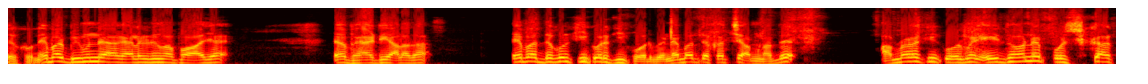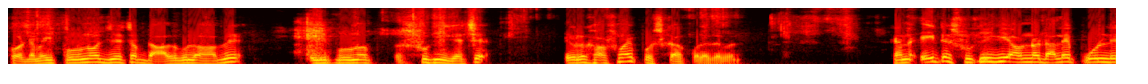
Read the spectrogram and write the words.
দেখুন, এবার বিভিন্ন অ্যাগ্লোনিমা পাওয়া যায়। এবার ভ্যারাইটি আলাদা। এবার দেখুন কি করে কি করবেন। এবার দেখাচ্ছি আপনাদের, আপনারা কি করবেন? এই ধরনের পরিষ্কার করে নেবেন। এই পুরনো যেসব ডালগুলো হবে এই পুরনো শুকিয়ে গেছে, এগুলো সবসময় পরিষ্কার করে দেবেন। কেন এইটা শুকিয়ে গিয়ে অন্য ডালে পড়লে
